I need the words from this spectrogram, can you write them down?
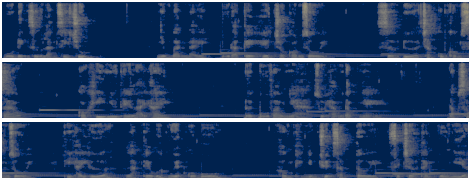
bố định giữ làm di chúc Nhưng ban nãy bố đã kể hết cho con rồi Giờ đưa chắc cũng không sao Có khi như thế lại hay Đợi bố vào nhà rồi hãng đọc nhé. Đọc xong rồi thì hãy hứa làm theo ước nguyện của bố. Không thì những chuyện sắp tới sẽ trở thành vô nghĩa.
